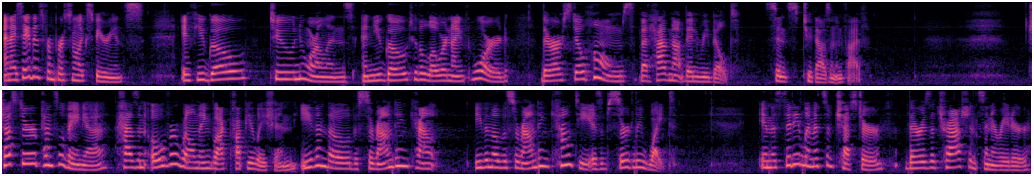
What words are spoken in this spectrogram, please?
And I say this from personal experience. If you go to New Orleans and you go to the lower Ninth Ward, there are still homes that have not been rebuilt since 2005. Chester, Pennsylvania has an overwhelming black population, even though the surrounding count even though the surrounding county is absurdly white. In the city limits of Chester, there is a trash incinerator,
